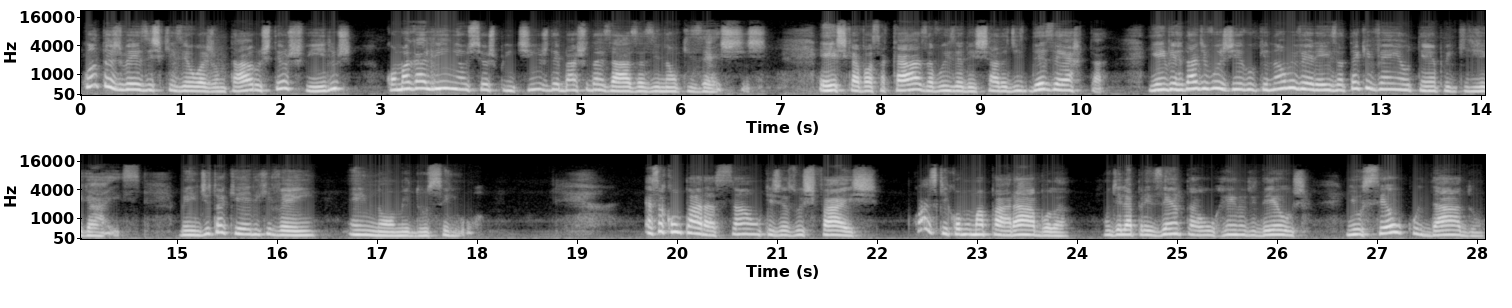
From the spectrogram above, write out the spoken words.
Quantas vezes quis eu ajuntar os teus filhos, como a galinha os seus pintinhos debaixo das asas, e não quisestes? Eis que a vossa casa vos é deixada de deserta. E em verdade vos digo que não me vereis até que venha o tempo em que digais: Bendito aquele que vem em nome do Senhor. Essa comparação que Jesus faz, quase que como uma parábola, onde ele apresenta o reino de Deus e o seu cuidado,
